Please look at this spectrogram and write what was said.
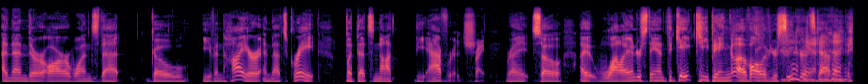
And then there are ones that go even higher and that's great but that's not the average Right. right so I, while i understand the gatekeeping of all of your secrets Kavan,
